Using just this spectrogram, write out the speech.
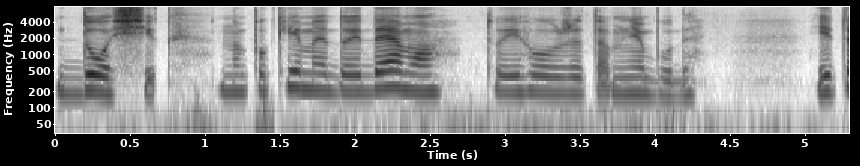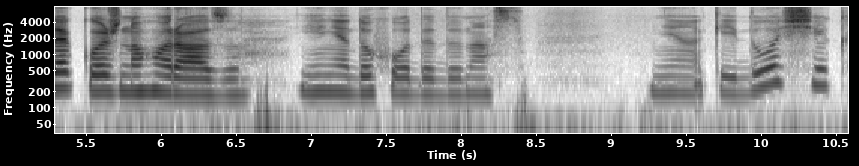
дощик. Ну поки ми дійдемо, то його вже там не буде. І так кожного разу. І не доходить до нас ніякий дощик,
